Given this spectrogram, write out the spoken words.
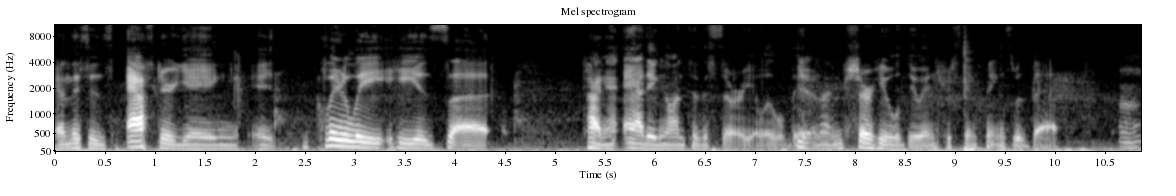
and this is after Yang. It clearly he is uh, kind of adding on to the story a little bit, Yeah. and I'm sure he will do interesting things with that. Um,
